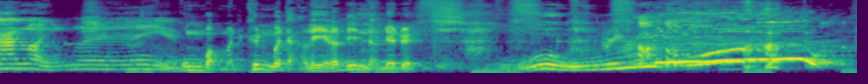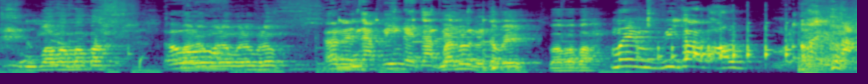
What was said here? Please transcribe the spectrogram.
น่าอร่อยเลยกุ้งแบบเหมือนขึ้นมาจากทะเลแล้วดิ้นอะเดี๋ยวดิโอ้โหมามามามามาเร็วมาเร็วมาเร็วมา เร็วเอาเดี๋ยวจับเองเดี๋ยวจับเอไม่งไม่เดี๋ยวจับเองมามามาไม่พี่ชอบเอาใส่ปาก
